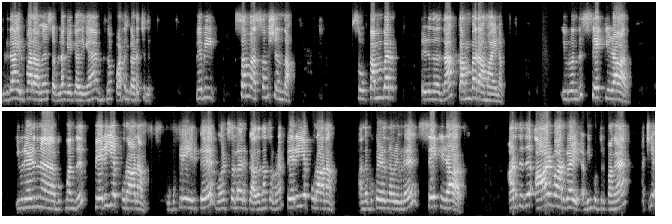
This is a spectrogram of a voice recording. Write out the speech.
இப்படிதான் இருப்பாராமஸ் அப்படிலாம் கேட்காதீங்க. இப்படிதான் படம் கிடைச்சது. மேபி சம் அசம்ஷன் தான். சோ கம்பர் எழுதுனதுதான் கம்ப ராமாயணம். இவர் வந்து சேக்கிழார். இவர் எழுதின புக் வந்து பெரிய புராணம். புக்லயே இருக்கு வேர்ட்ஸ் எல்லாம் இருக்கு அதை தான் சொல்றேன். பெரிய புராணம். அந்த புக் எழுதினவர் இவரு சேக்கிழார். அடுத்தது ஆழ்வார்கள் அப்படின்னு கொடுத்திருப்பாங்க. ஆக்சுவலி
